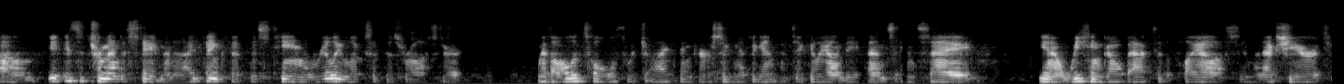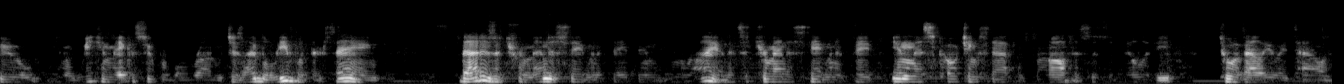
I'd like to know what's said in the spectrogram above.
um, it, it's a tremendous statement. And I think that this team really looks at this roster with all the tools, which I think are significant, particularly on defense, and say, you know, we can go back to the playoffs in the next year or two. You know, we can make a Super Bowl run, which is, I believe, what they're saying. That is a tremendous statement of faith in, in Ryan. It's a tremendous statement of faith in this coaching staff and front office's ability to evaluate talent.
